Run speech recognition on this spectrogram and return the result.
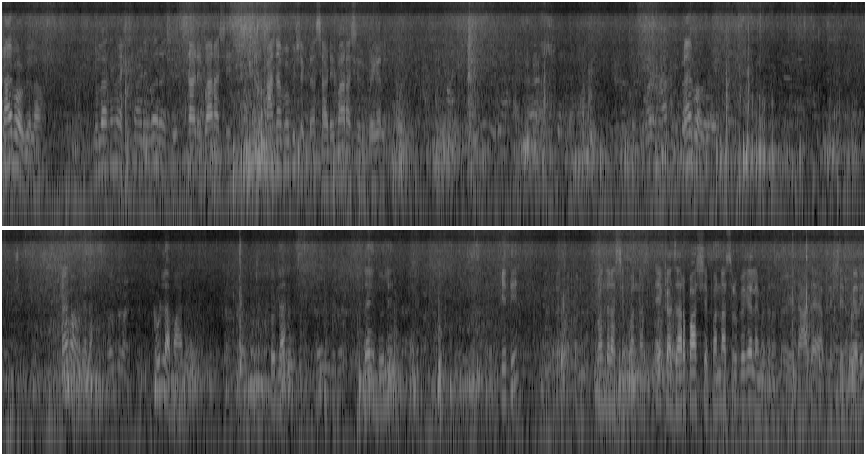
काय भाव गेला? तुला नाही माहिती? साडेबाराशे. साडेबाराशे. तर कांदा बघू शकता साडेबाराशे रुपये गेला. काय भाव गेला? काय भाव गेला? कुठला माल आहे कुठला दही दुले किती पंधराशे पन्नास. एक हजार पाचशे पन्नास रुपये गेला मित्रांनो. हे दादा आहे आपले शेतकरी.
